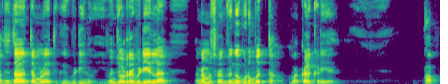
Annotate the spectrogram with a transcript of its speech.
அதுதான் தமிழகத்துக்கு விடியணும். இவன் சொல்கிற விடியெல்லாம் நம்ம சொல்கிற இவங்க குடும்பத்து தான் மக்கள் கிடையாது. பாப்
